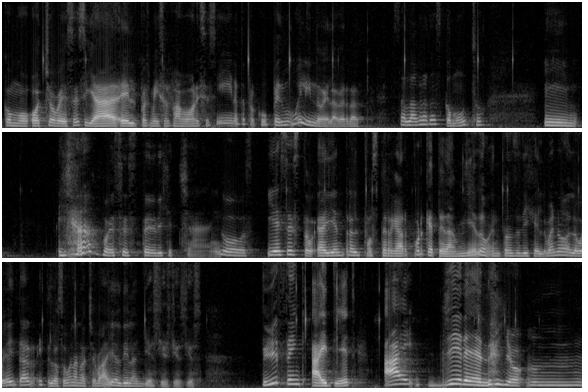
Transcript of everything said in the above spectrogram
como ocho veces y ya él pues me hizo el favor y dice, sí, no te preocupes, muy lindo él, la verdad. Se lo agradezco mucho. Y y ya, pues este, dije, changos. Y es esto, ahí entra el postergar porque te da miedo. Entonces dije, bueno, lo voy a editar y te lo subo en la noche. Va, y el Dylan, yes, yes, yes, yes. Do you think I did? I didn't. Y yo, mm.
